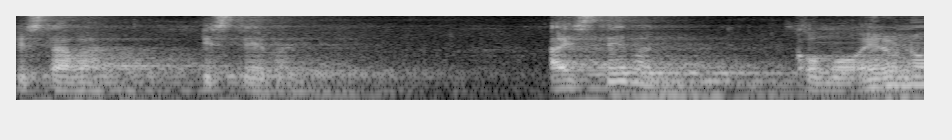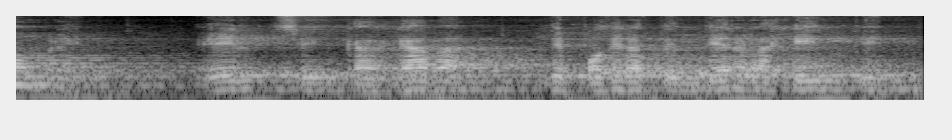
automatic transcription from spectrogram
estaba Esteban. A Esteban, como era un hombre, él se encargaba de poder atender a la gente,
